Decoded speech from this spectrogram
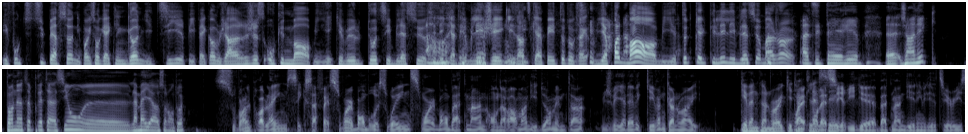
il faut que tu tues personne. Il prend son Gatling gun, il tire, puis il fait comme j'enregistre aucune mort, mais il accumule toutes ses blessures. C'est Ah les ouais. quadriplégiques, les handicapés, tout au grand. Il n'y a pas de mort, mais il a tout calculé les blessures majeures. Ah, c'est terrible. Euh, Jean-Nic, ton interprétation, euh, la meilleure selon toi? Souvent, le problème, c'est que ça fait soit un bon Bruce Wayne, soit un bon Batman. On a rarement les deux en même temps. Je vais y aller avec Kevin Conroy Kevin Conroy, qui est un ouais, pour la série de Batman The Animated Series,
